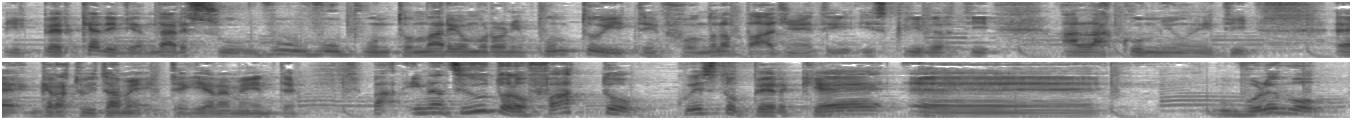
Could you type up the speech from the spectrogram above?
il perché devi andare su www.mariomoroni.it in fondo alla pagina e iscriverti alla community eh, gratuitamente chiaramente, ma innanzitutto l'ho fatto questo perché eh, volevo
